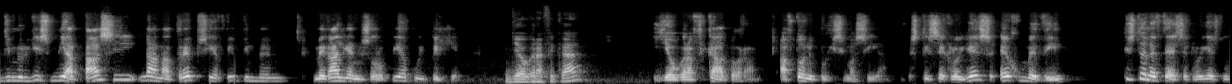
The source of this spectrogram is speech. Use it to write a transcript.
δημιουργήσει μια τάση να ανατρέψει αυτή τη μεγάλη ανισορροπία που υπήρχε. Γεωγραφικά; Γεωγραφικά τώρα. Αυτό είναι που έχει σημασία. Στις εκλογές έχουμε δει τις τελευταίες εκλογές του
